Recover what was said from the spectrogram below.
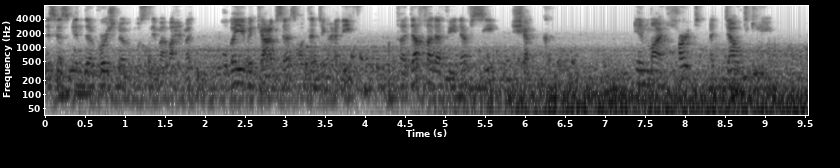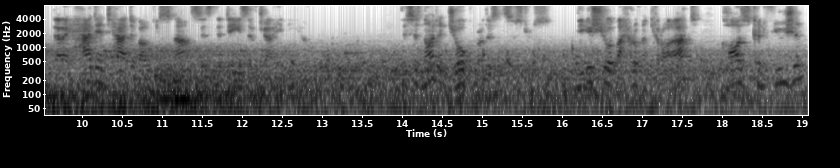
this is in the version of Muslim Imam Ahmad. Ubay bin Ka'b says, authentic Hadith, فَدَخَلَ فِي نَفْسِي شَكْ In my heart, a doubt came that I hadn't had about Islam since the days of Jahiliyyah. This is not a joke, brothers and sisters. The issue of ahruf and qira'at caused confusion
